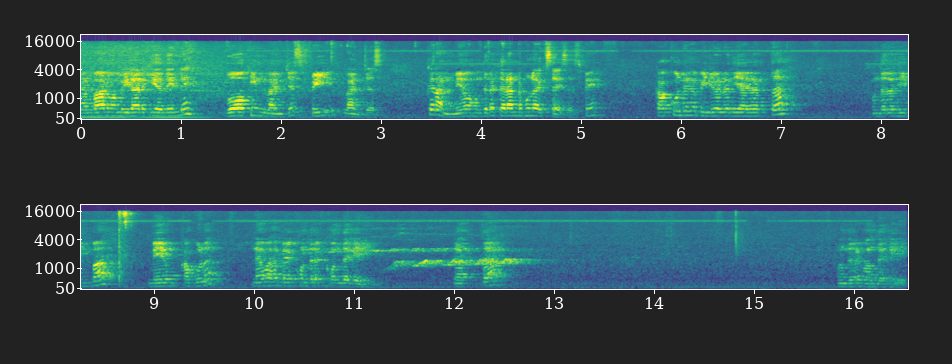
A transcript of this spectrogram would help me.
දැන් බලන්න මම ඊළඟට කියලා දෙන්නේ walking lunges free lunges. කරන්න මේවා හොඳට කරන්න පුළුවන් එක්සර්සයිසස් මේ. කකුල් එක පිළිවෙලට තියාගත්තා. හොඳට තිබ්බා. මේ කකුල නැව හැබැයි හොඳට කොන්ද ගෙලි. ගත්තා. හොඳට කොන්ද ගෙලි.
